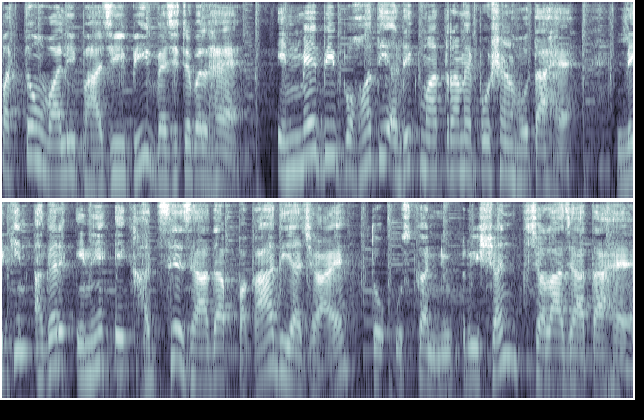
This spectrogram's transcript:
पत्तों वाली भाजी भी वेजिटेबल है। इनमें भी बहुत ही अधिक मात्रा में पोषण होता है। लेकिन अगर इन्हें एक हद से ज़्यादा पका दिया जाए तो उसका न्यूट्रिशन चला जाता है।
